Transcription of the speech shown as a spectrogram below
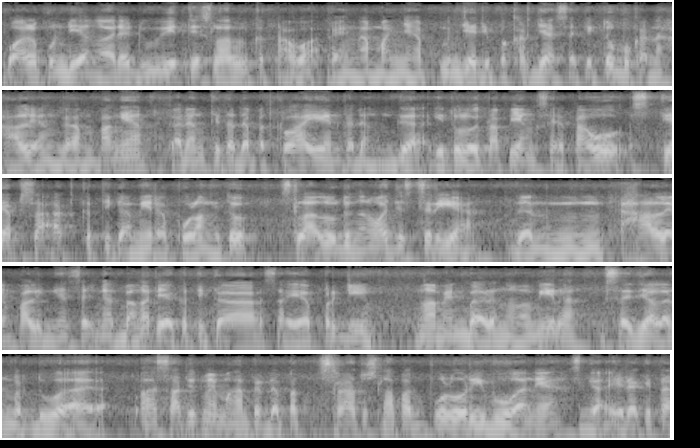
Walaupun dia nggak ada duit dia selalu ketawa. Yang namanya menjadi pekerja seks itu bukan hal yang gampang ya. Kadang kita dapat klien kadang enggak gitu loh. Tapi yang saya tahu setiap saat ketika Mira pulang itu selalu dengan wajah ceria. Dan hal yang palingnya saya ingat banget ya ketika saya pergi ngamen bareng sama Mira saya jalan berdua saat itu memang hampir dapat 180 ribuan ya. Sehingga akhirnya kita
